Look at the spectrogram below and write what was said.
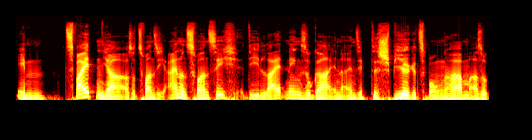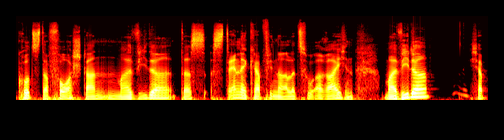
im zweiten Jahr, also 2021, die Lightning sogar in ein siebtes Spiel gezwungen haben, also kurz davor standen, mal wieder das Stanley Cup-Finale zu erreichen. Mal wieder, ich habe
